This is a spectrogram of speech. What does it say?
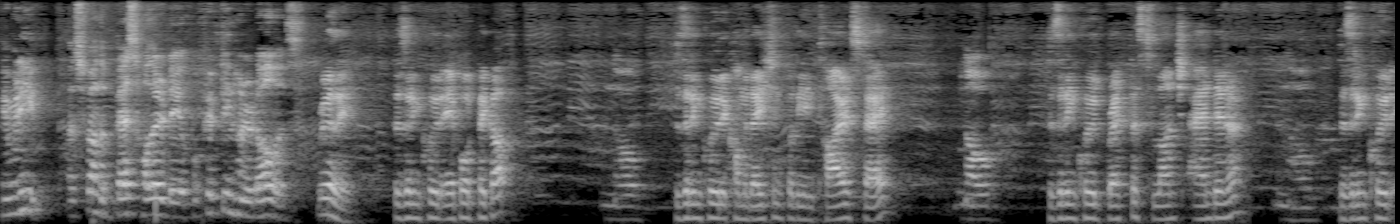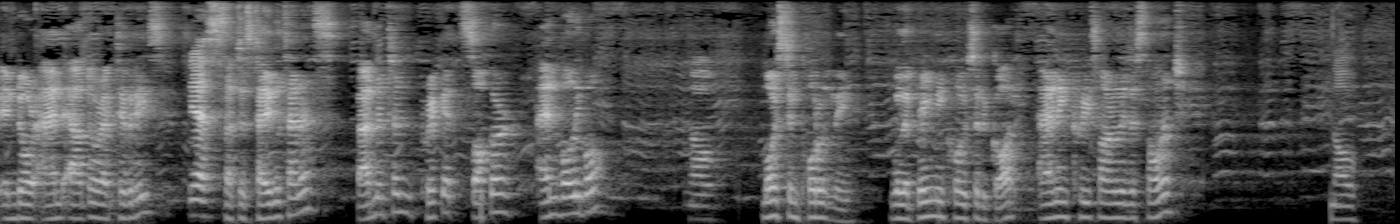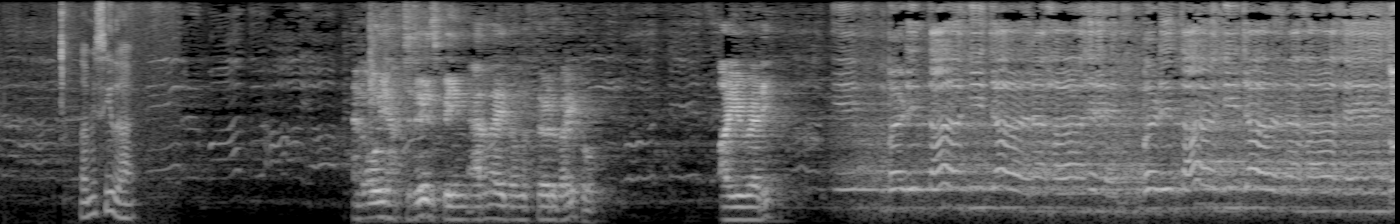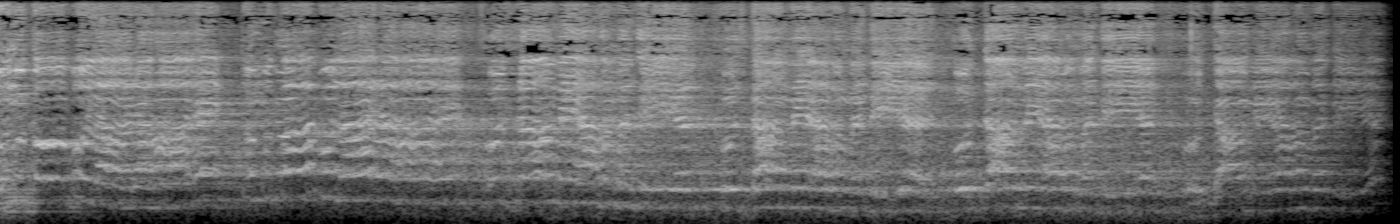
Hey I just found the best holiday deal for $1,500. Really? Does it include airport pickup? No, Does it include accommodation for the entire stay? no, Does it include breakfast, lunch, and dinner? no. Does it include indoor and outdoor activities, Yes, such as table tennis, badminton, cricket, soccer, and volleyball? no, Most importantly, will it bring me closer to God and increase my religious knowledge? no. Let me see that And all you have to do is be in Adelaide on the 3rd of April. Are you ready? बढ़ता ही जा रहा है बढ़ता ही जा रहा है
